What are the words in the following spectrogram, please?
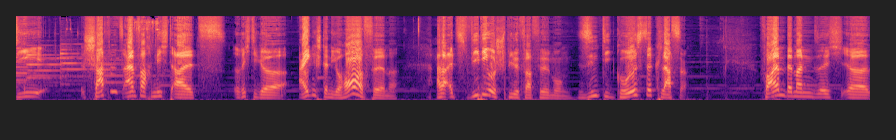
die schaffen es einfach nicht als richtige, eigenständige Horrorfilme. Aber als Videospielverfilmung sind die größte Klasse. Vor allem, wenn man sich äh,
